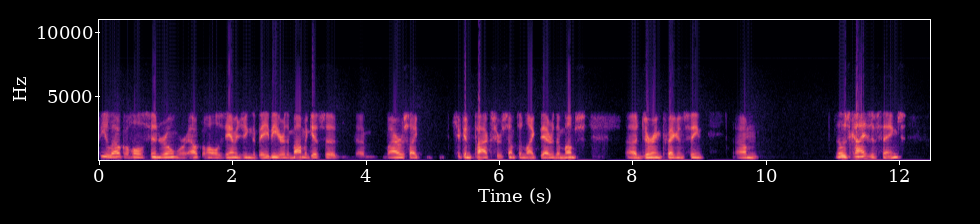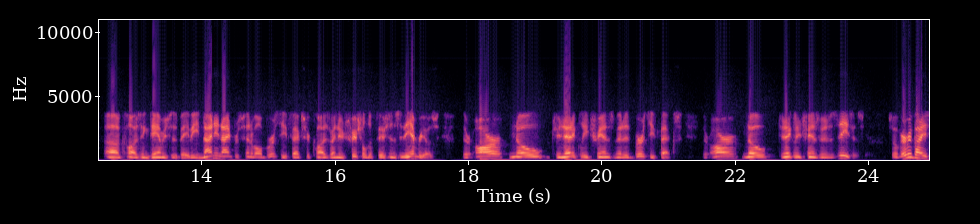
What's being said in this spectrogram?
fetal alcohol syndrome, where alcohol is damaging the baby, or the mama gets a, a virus like chicken pox or something like that, or the mumps uh, during pregnancy. Um, those kinds of things uh, causing damage to the baby. 99% of all birth defects are caused by nutritional deficiencies in the embryos. There are no genetically transmitted birth defects. There are no genetically transmitted diseases. So if everybody's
